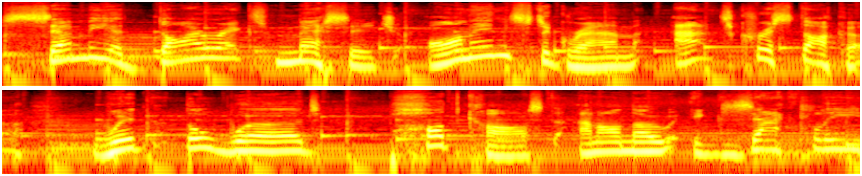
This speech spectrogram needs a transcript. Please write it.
send me a direct message on Instagram at Chris Ducker with the word podcast and I'll know exactly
